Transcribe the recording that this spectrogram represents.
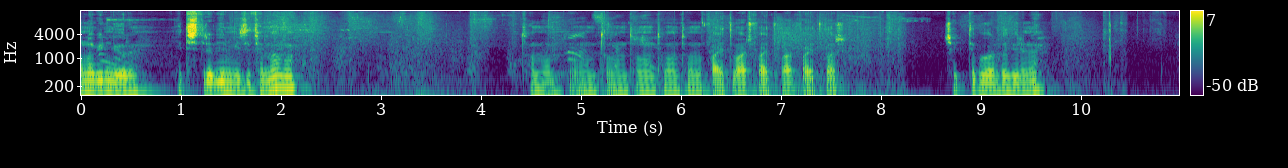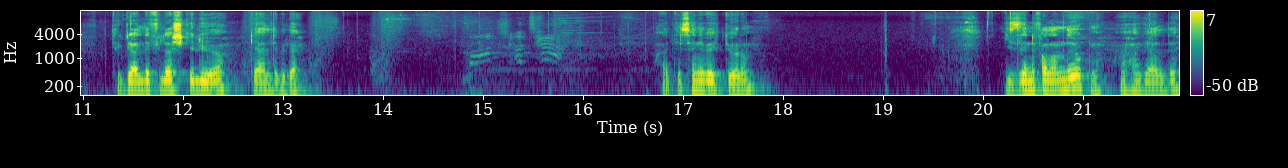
Bunu bilmiyorum. Yetiştirebilir miyiz itemi ama. Tamam, tamam, tamam, tamam, tamam, tamam. Fight var, fight var, fight var. Çekti bu arada birini. Tigrel'de flash geliyor. Geldi bile. Hadi seni bekliyorum. Gizleni falan da yok mu? Aha geldi.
